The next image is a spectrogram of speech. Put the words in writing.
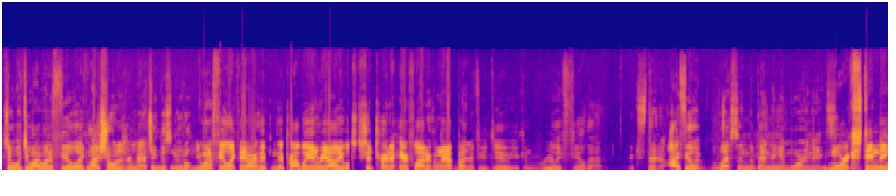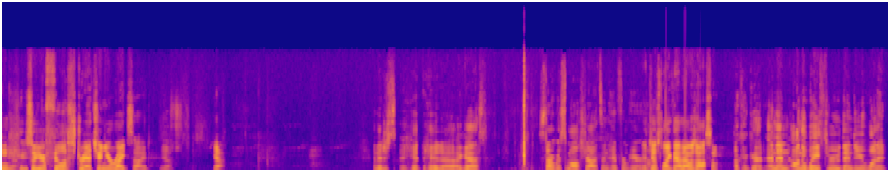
So do I want to feel like my shoulders are matching this noodle? You want to feel like they are. They, they probably in reality will should turn a hair flatter than that, but And if you do, you can really feel that extend. I feel it less in the bending and more in the extending. more extending, Yeah. so you'll feel a stretch in your right side. Yeah. Yeah. And then just hit hit. Uh, I guess start with small shots and hit from here. huh? Just like that. That was awesome. okay, good. And then on the way through, then do you want it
